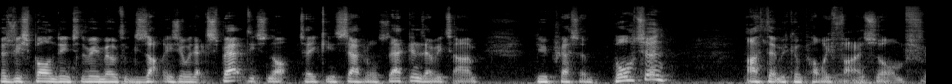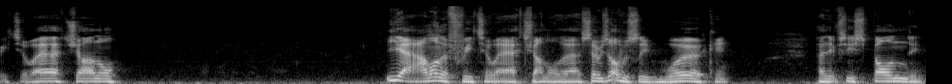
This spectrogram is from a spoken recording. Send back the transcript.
is responding to the remote exactly as you would expect. It's not taking several seconds every time you press a button. I think we can probably find some free-to-air channel. Yeah, I'm on a free-to-air channel there, so it's obviously working and it's responding.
